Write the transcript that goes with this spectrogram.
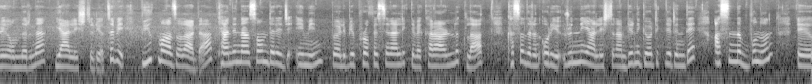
reyonlarına yerleştiriyor. Tabii büyük mağazalarda kendinden son derece emin böyle bir profesyonellikle ve kararlılıkla kasaların oraya ürününü yerleştiren birini gördüklerinde aslında bunun e,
